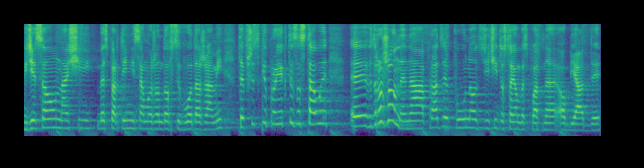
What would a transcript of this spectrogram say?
gdzie są nasi bezpartyjni samorządowcy włodarzami, te wszystkie projekty zostały e, wdrożone. Na Pradze Północ dzieci dostają bezpłatne obiady,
